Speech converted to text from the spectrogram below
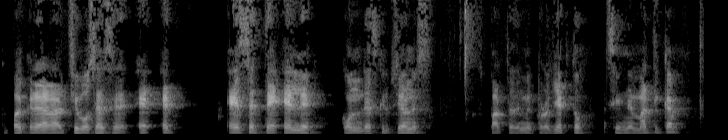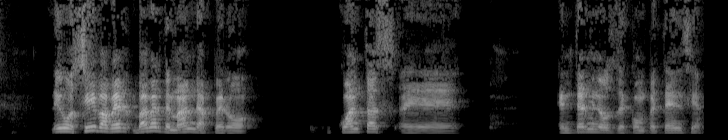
te pueden crear archivos STL. E, con descripciones. Es parte de mi proyecto cinemática. Digo, sí, va a haber, va a haber demanda, pero ¿cuántas eh, en términos de competencia,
